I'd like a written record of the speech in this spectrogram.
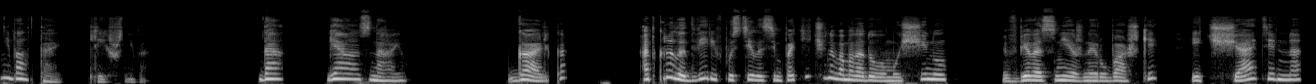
не болтай лишнего. Да, я знаю. Галька открыла дверь и впустила симпатичного молодого мужчину в белоснежной рубашке и тщательно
